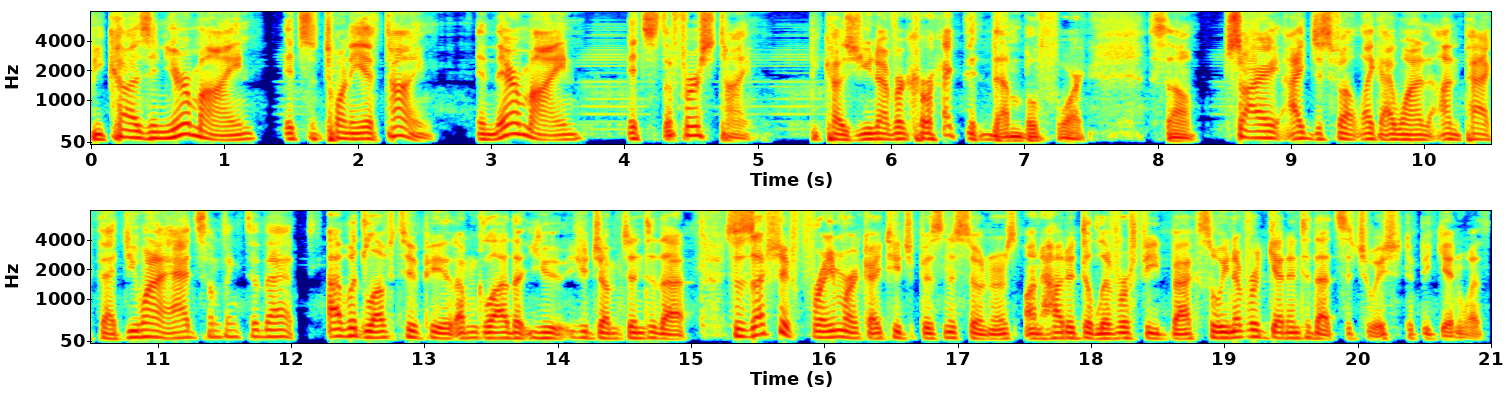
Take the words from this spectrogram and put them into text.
because in your mind, it's the 20th time. In their mind, it's the first time because you never corrected them before. So sorry, I just felt like I wanted to unpack that. Do you want to add something to that? I would love to, Pete. I'm glad that you you jumped into that. So there's actually a framework I teach business owners on how to deliver feedback so we never get into that situation to begin with.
